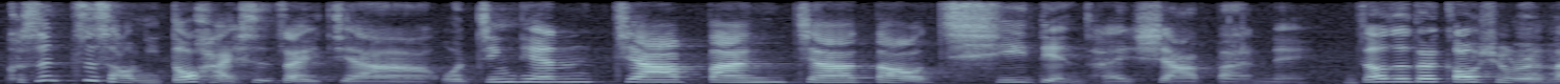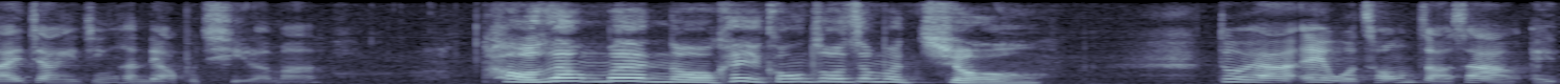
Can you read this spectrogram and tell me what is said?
可是至少你都还是在家啊。我今天加班加到七点才下班呢，你知道这对高雄人来讲已经很了不起了吗？好浪漫哦，可以工作这么久。对啊，哎、欸，我从早上哎、欸，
